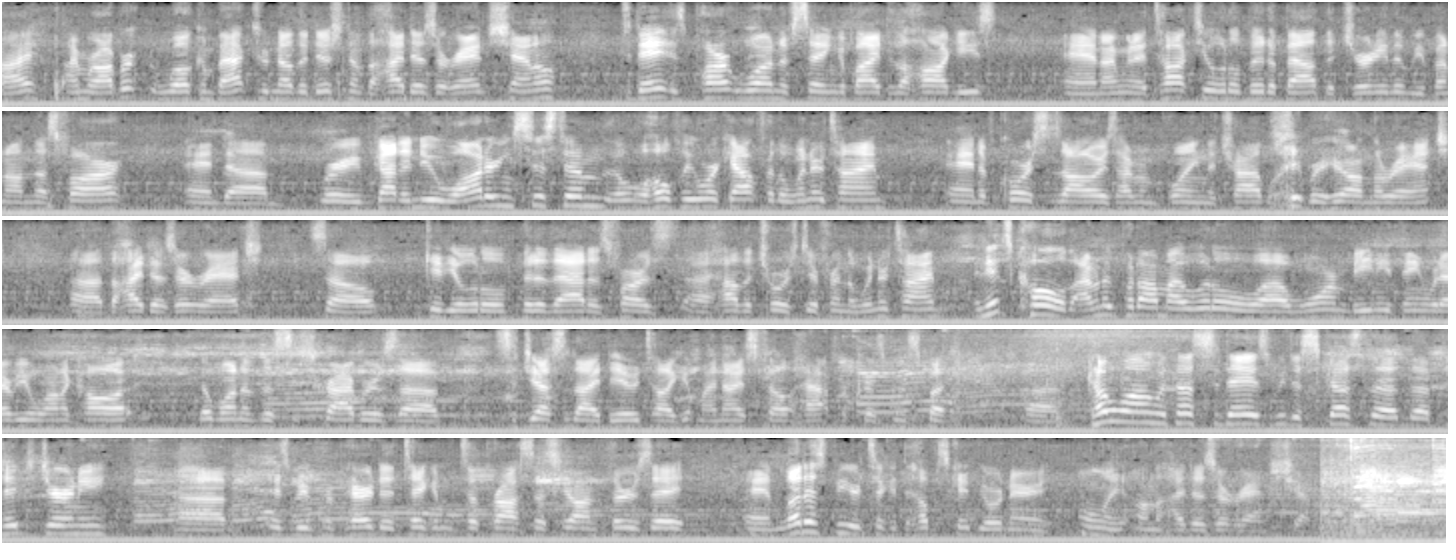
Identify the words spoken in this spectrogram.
Hi, I'm Robert, and welcome back to another edition of the High Deseret Ranch channel. Today is part one of saying goodbye to the Hoggies, and I'm going to talk to you a little bit about the journey that we've been on thus far. And um, we've got a new watering system that will hopefully work out for the winter time. And of course, as always, I'm employing the child labor here on the ranch, uh, the High Deseret Ranch. So give you a little bit of that as far as uh, how the chores differ in the wintertime. And it's cold. I'm going to put on my little uh, warm beanie thing, whatever you want to call it, that one of the subscribers uh, suggested I do until I get my nice felt hat for Christmas. But uh, come along with us today as we discuss the, the pig's journey, uh, as we prepare to take them to process here on Thursday. And let us be your ticket to help escape the ordinary only on the High Deseret Ranch channel.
